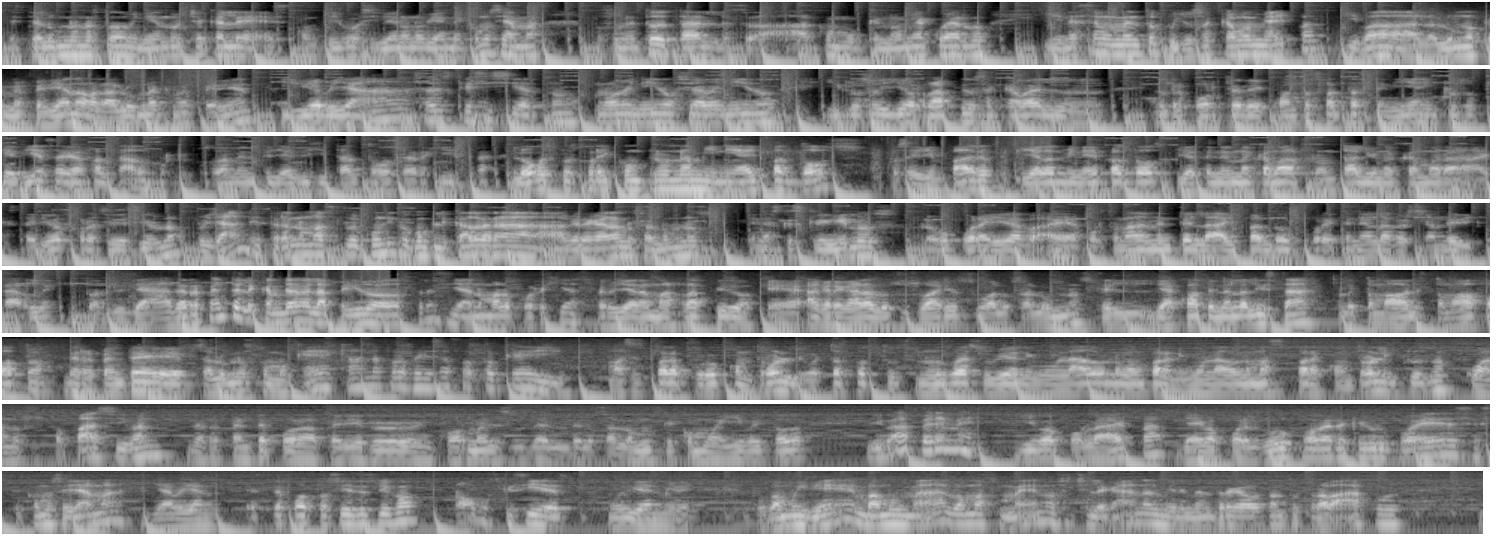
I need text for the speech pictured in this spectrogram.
este alumno no ha estado viniendo, chécale es contigo si viene o no viene. ¿Cómo se llama? Pues fulanito de tal ah, como que no me acuerdo. Y en ese momento, pues yo sacaba mi iPad, iba al alumno que me pedían o a la alumna que me pedían, y yo veía, ah, ¿sabes qué? Sí, es cierto, no ha venido, sí ha venido. Incluso yo rápido sacaba el, el reporte de cuántas faltas tenía, incluso qué días había faltado, porque solamente ya es digital, todo se registra. Luego, después por ahí compré una mini iPad 2 pues ahí bien padre porque ya las mini iPad 2 ya tenían una cámara frontal y una cámara exterior por así decirlo. Pues ya literal nomás lo único complicado era agregar a los alumnos tenías que escribirlos. Luego por ahí eh, afortunadamente la iPad 2 por ahí tenía la versión de dictarle. Entonces ya de repente le cambiaba el apellido a 2 3 y ya nomás lo corregías. Pero ya era más rápido que agregar a los usuarios o a los alumnos. Ya cuando tenían la lista pues le tomaba les tomaba foto. De repente pues alumnos como que qué onda profe esa foto qué y más es para puro control. Digo estas fotos no los voy a subir a ningún lado, no van para ningún lado, nomás para control. Incluso cuando sus papás iban de repente por pedir informes de, sus, de, los alumnos, que cómo iba y todo. Digo, ah, espéreme. Yo iba por la iPad, ya iba por el grupo, a ver de qué grupo es, este, cómo se llama. ya veían, ¿este foto sí es de su hijo? No, pues que sí es. Muy bien, mire. Pues va muy bien, va muy mal, va más o menos, échele ganas, mire, me ha entregado tantos trabajos.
